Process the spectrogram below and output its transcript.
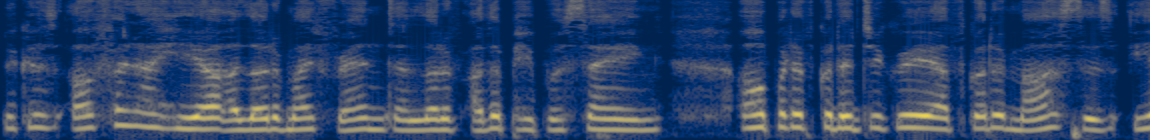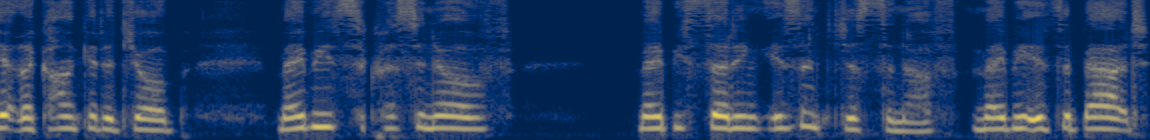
because often I hear a lot of my friends and a lot of other people saying, Oh, but I've got a degree, I've got a master's, yet I can't get a job. Maybe it's a question of maybe studying isn't just enough. Maybe it's about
